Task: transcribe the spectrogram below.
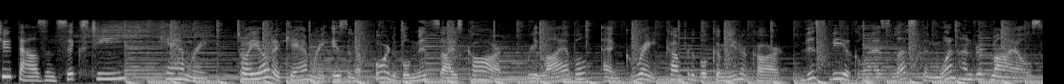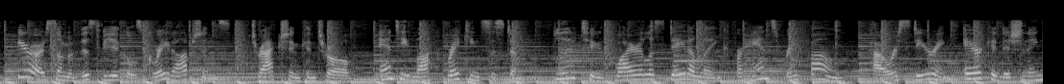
2016 Camry. Toyota Camry is an affordable midsize car, reliable and great comfortable commuter car. This vehicle has less than 100 miles. Here are some of this vehicle's great options. Traction control, anti-lock braking system, Bluetooth wireless data link for hands-free phone, power steering, air conditioning,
